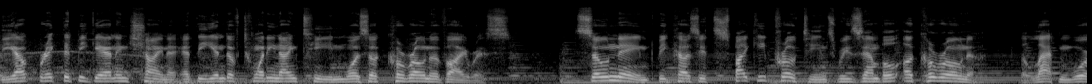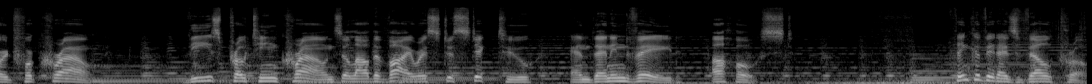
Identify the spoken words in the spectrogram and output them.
The outbreak that began in China at the end of 2019 was a coronavirus. So named because its spiky proteins resemble a corona, the Latin word for crown. These protein crowns allow the virus to stick to and then invade a host. Think of it as Velcro.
